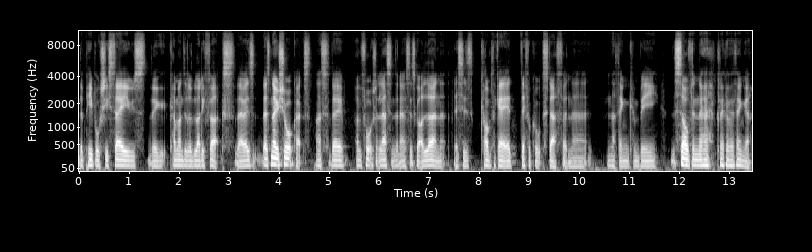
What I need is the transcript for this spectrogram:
The people she saves, they come under the bloody flux. There is, there's no shortcuts. That's the unfortunate lesson Daenerys has got to learn that this is complicated, difficult stuff, and uh, nothing can be solved in the click of a finger.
